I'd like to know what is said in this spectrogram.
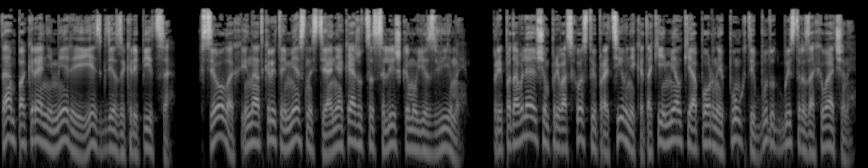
Там, по крайней мере, есть где закрепиться. В селах и на открытой местности они окажутся слишком уязвимы. При подавляющем превосходстве противника такие мелкие опорные пункты будут быстро захвачены.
